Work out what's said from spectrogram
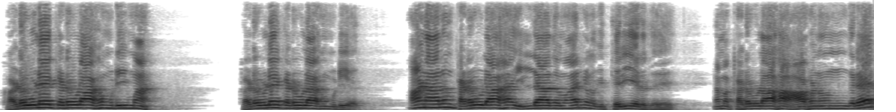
கடவுளே கடவுளாக முடியுமா? கடவுளே கடவுளாக முடியாது. ஆனாலும் கடவுளாக இல்லாத மாதிரி நமக்கு தெரியறது. நம்ம கடவுளாக ஆகணுங்கிற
